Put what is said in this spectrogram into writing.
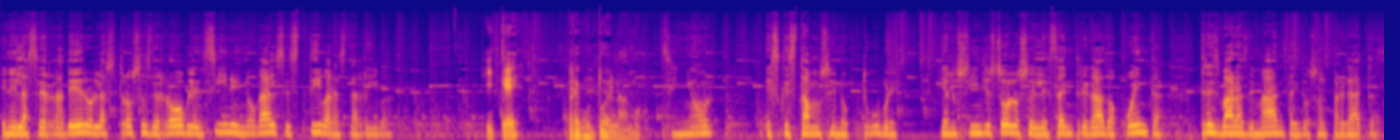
En el aserradero las trozas de roble, encino y nogal se estiban hasta arriba. ¿Y qué? preguntó el amo. Señor, es que estamos en octubre y a los indios solo se les ha entregado a cuenta tres varas de manta y dos alpargatas.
